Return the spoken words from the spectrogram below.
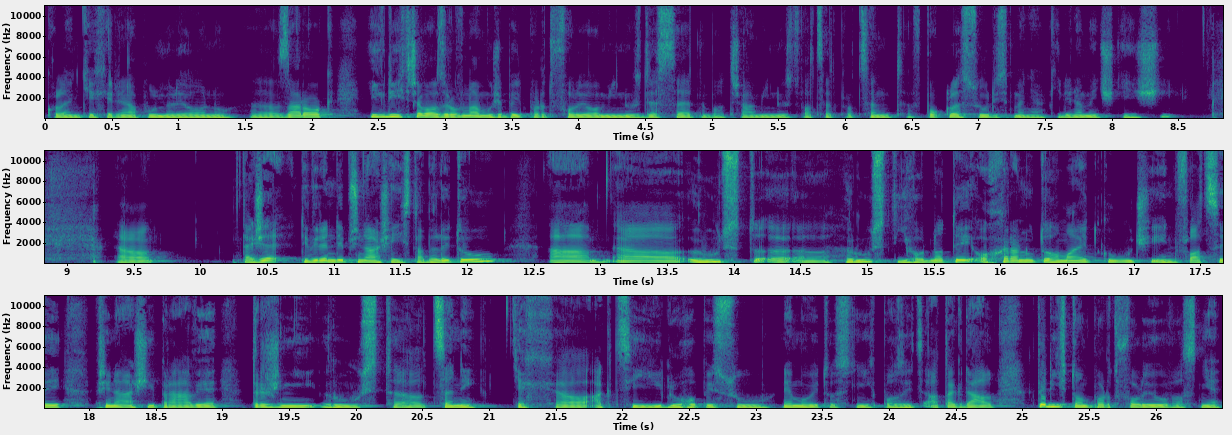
kolem těch 1,5 milionu e, za rok, i když třeba zrovna může být portfolio minus 10 nebo třeba minus 20% v poklesu, když jsme nějaký dynamičtější. Takže dividendy přinášejí stabilitu a, a růst, a, růst té hodnoty, ochranu toho majetku vůči inflaci přináší právě tržní růst ceny těch akcí, dluhopisů, nemovitostních pozic a tak dál, který v tom portfoliu vlastně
